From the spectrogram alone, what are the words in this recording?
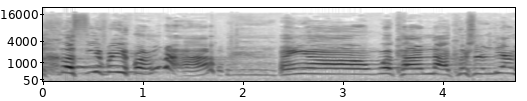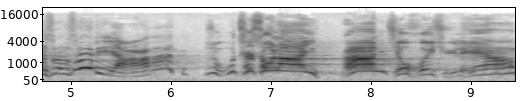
喝西北风吧？哎呀，我看那可是凉飕飕的呀！如此说来，俺就回去了。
